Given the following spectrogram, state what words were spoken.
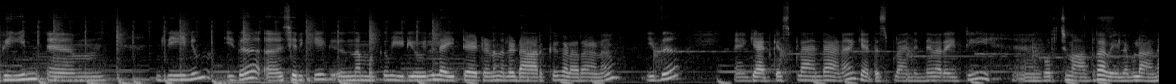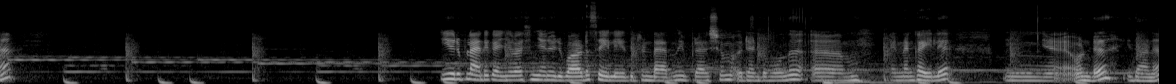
ഗ്രീൻ ഗ്രീനും ഇത് ശരിക്കും നമുക്ക് വീഡിയോയിൽ ലൈറ്റ് ആയിട്ടാണ് നല്ല ഡാർക്ക് കളറാണ്. ഇത് ക്യാറ്റസ് പ്ലാന്റ് ആണ്. ക്യാറ്റസ് പ്ലാന്റിന്റെ വെറൈറ്റി കുറച്ച് മാത്രം അവൈലബിൾ ആണ്. ഈ ഒരു പ്ലാന്റ് കഴിഞ്ഞ പ്രാവശ്യം ഞാൻ ഒരുപാട് സെയിൽ ചെയ്തിട്ടുണ്ടായിരുന്നു. ഇപ്രാവശ്യം ഒരു രണ്ട് മൂന്ന് എണ്ണം കയ്യിൽ ഉണ്ട്. ഇതാണ്.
